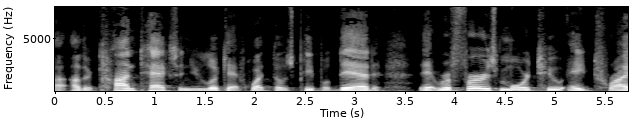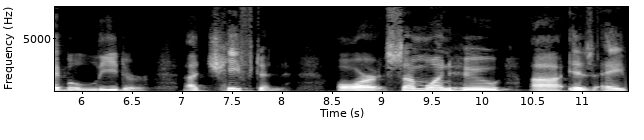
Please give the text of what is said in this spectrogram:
uh, other contexts and you look at what those people did, it refers more to a tribal leader, a chieftain, or someone who uh, is a,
